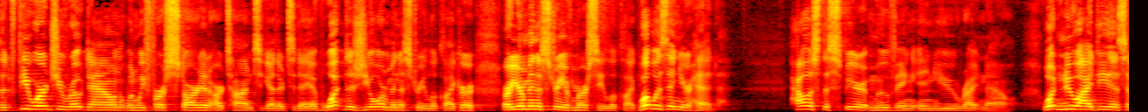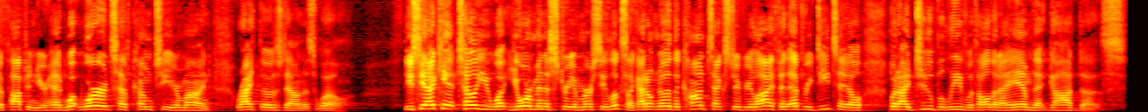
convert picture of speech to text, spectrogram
the few words you wrote down when we first started our time together today of what does your ministry look like or, or your ministry of mercy look like? What was in your head? How is the Spirit moving in you right now? What new ideas have popped into your head? What words have come to your mind? Write those down as well. You see, I can't tell you what your ministry of mercy looks like. I don't know the context of your life in every detail, but I do believe with all that I am that God does.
